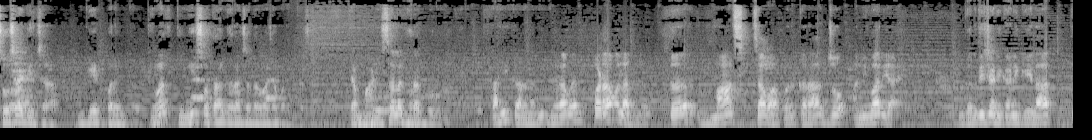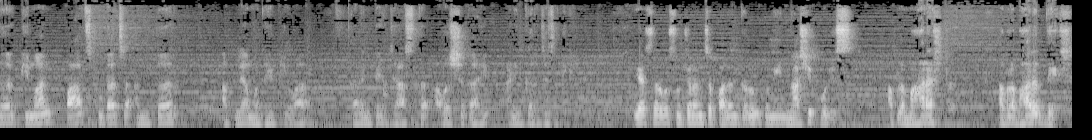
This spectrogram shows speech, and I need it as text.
सोसायटीच्या गेटपर्यंत किंवा तुम्ही स्वतः घराच्या दरवाजापर्यंत जा. त्या माणसाला घरात बोलू नका. काही कारणाने घराबाहेर पडावं लागलं तर मास्कचा वापर करा जो अनिवार्य आहे. गर्दीच्या ठिकाणी गेलात तर किमान पाच फुटाचं अंतर आपल्यामध्ये ठेवा कारण ते जास्त आवश्यक आहे आणि गरजेचं देखील आहे. या सर्व सूचनांचं पालन करून तुम्ही नाशिक पोलीस आपला महाराष्ट्र आपला भारत देश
